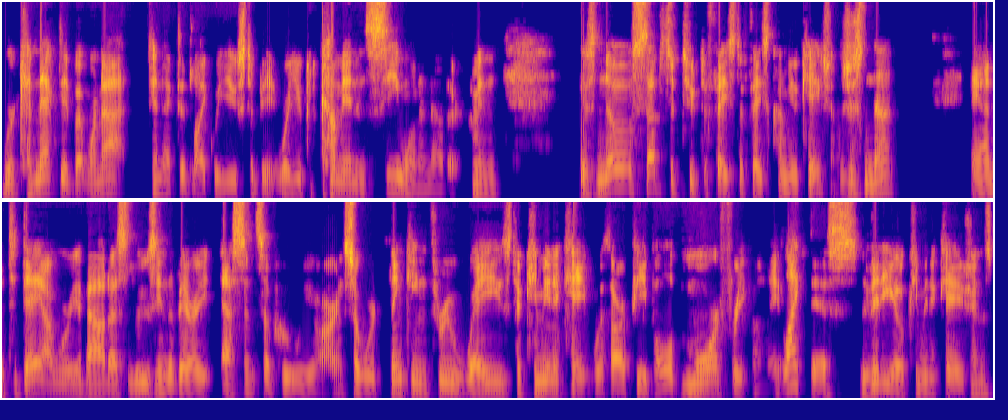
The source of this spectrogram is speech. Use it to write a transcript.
we're connected, but we're not connected like we used to be, where you could come in and see one another. I mean, there's no substitute to face to face communication, there's just none. And today I worry about us losing the very essence of who we are. And so we're thinking through ways to communicate with our people more frequently, like this, video communications,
